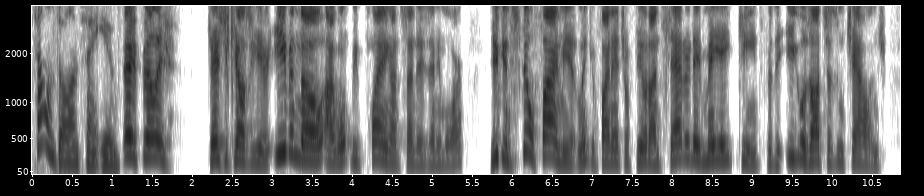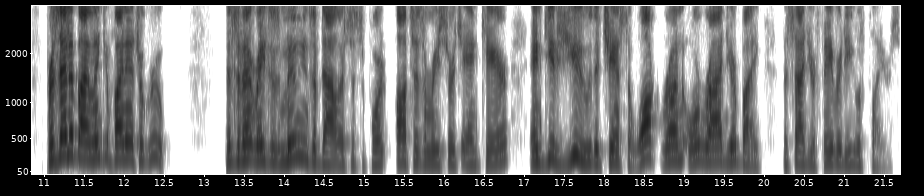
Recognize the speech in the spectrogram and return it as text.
Tell them Dawn sent you. Hey, Philly. Jason Kelce here. Even though I won't be playing on Sundays anymore, you can still find me at Lincoln Financial Field on Saturday, May 18th for the Eagles Autism Challenge presented by Lincoln Financial Group. This event raises millions of dollars to support autism research and care and gives you the chance to walk, run, or ride your bike beside your favorite Eagles players.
